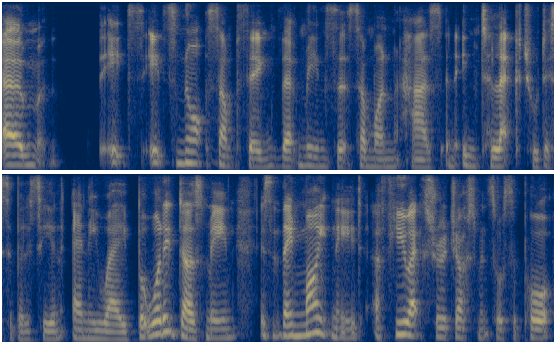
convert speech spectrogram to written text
Um, it's it's not something that means that someone has an intellectual disability in any way. But what it does mean is that they might need a few extra adjustments or support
